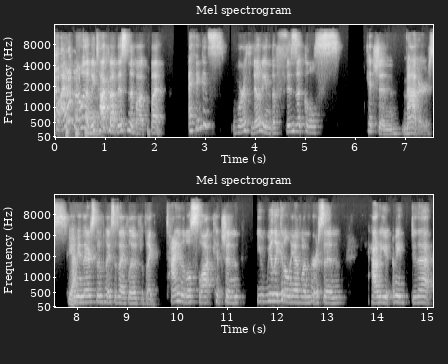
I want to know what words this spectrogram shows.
Well, I don't know that we talk about this in the book, but I think it's worth noting the physical kitchen matters. Yeah. I mean, there's been places I've lived with like tiny little slot kitchen. You really can only have one person. How do you, I mean, do that?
